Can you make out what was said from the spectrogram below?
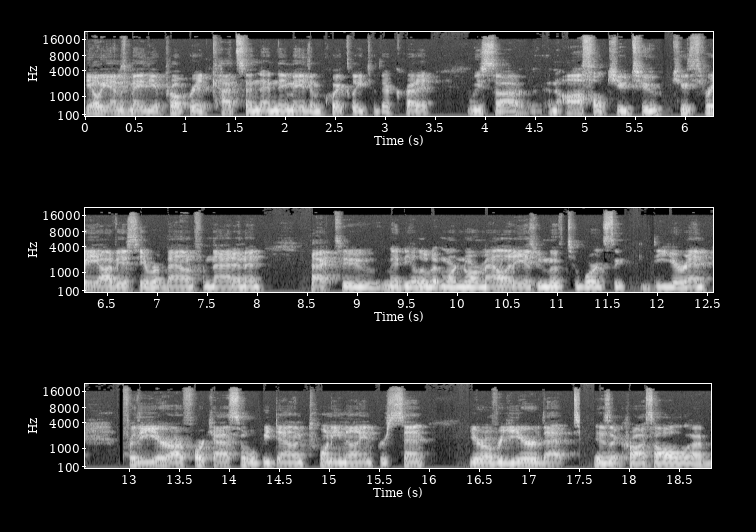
The OEMs made the appropriate cuts and, and they made them quickly to their credit. We saw an awful Q2. Q3, obviously, a rebound from that, and then back to maybe a little bit more normality as we move towards the, the year end. For the year, our forecast will be down 29% year over year. That is across all uh,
